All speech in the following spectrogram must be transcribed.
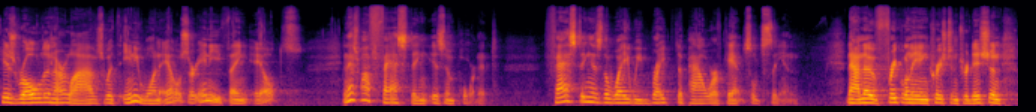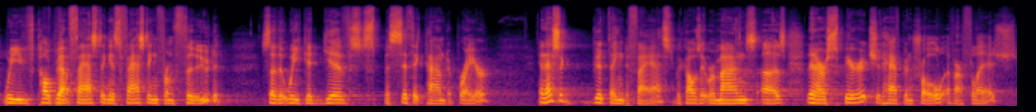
his role in our lives with anyone else or anything else. And that's why fasting is important. Fasting is the way we break the power of canceled sin. Now, I know frequently in Christian tradition, we've talked about fasting as fasting from food so that we could give specific time to prayer. And that's a good thing to fast because it reminds us that our spirit should have control of our flesh.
